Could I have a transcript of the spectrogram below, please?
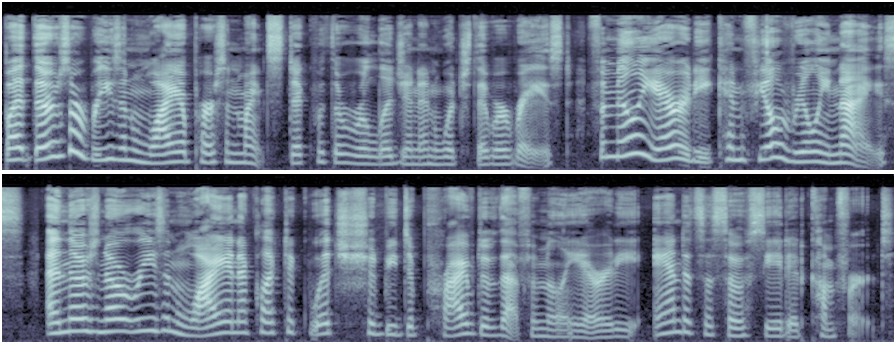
but there's a reason why a person might stick with the religion in which they were raised. Familiarity can feel really nice. And there's no reason why an eclectic witch should be deprived of that familiarity and its associated comfort.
